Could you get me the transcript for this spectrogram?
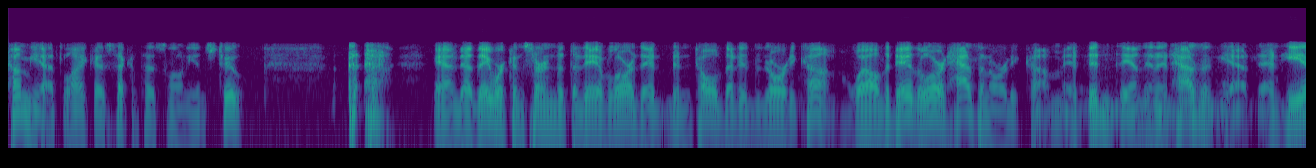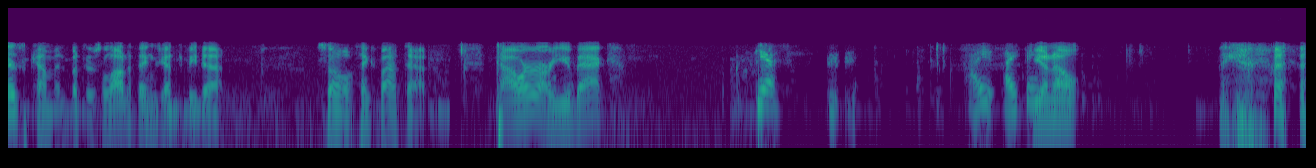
come yet, like uh, Second Thessalonians two. and uh, they were concerned that the day of the Lord they had been told that it had already come. Well, the day of the Lord hasn't already come. It didn't then, and it hasn't yet, and He is coming. But there's a lot of things yet to be done. So think about that. Tower, are you back? Yes. I I think you know. So.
